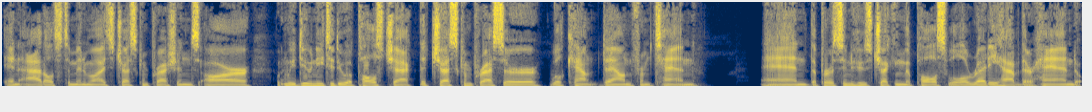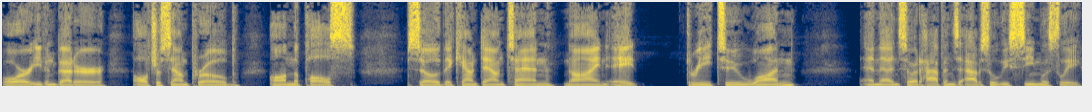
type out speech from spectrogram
in adults to minimize chest compressions are when we do need to do a pulse check, the chest compressor will count down from 10 and the person who's checking the pulse will already have their hand or even better ultrasound probe on the pulse. So they count down 10, 9, 8, 3, 2, 1. And then so it happens absolutely seamlessly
